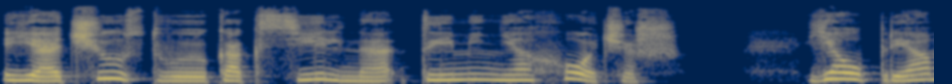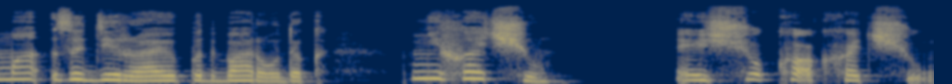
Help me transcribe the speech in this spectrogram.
Я чувствую, как сильно ты меня хочешь. Я упрямо задираю подбородок. Не хочу. Еще как хочу.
